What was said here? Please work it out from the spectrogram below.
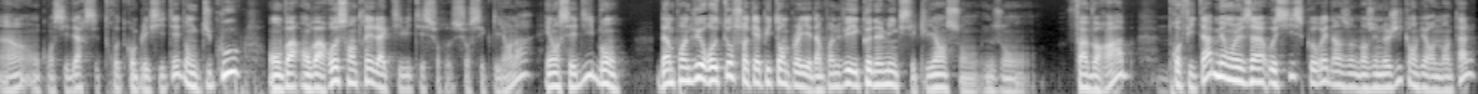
Hein, on considère que c'est trop de complexité. Donc du coup, on va, on va recentrer l'activité sur, sur ces clients-là. Et on s'est dit, bon, d'un point de vue retour sur capital employé, d'un point de vue économique, ces clients sont, nous ont favorables, profitables, mais on les a aussi scorés dans, dans une logique environnementale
